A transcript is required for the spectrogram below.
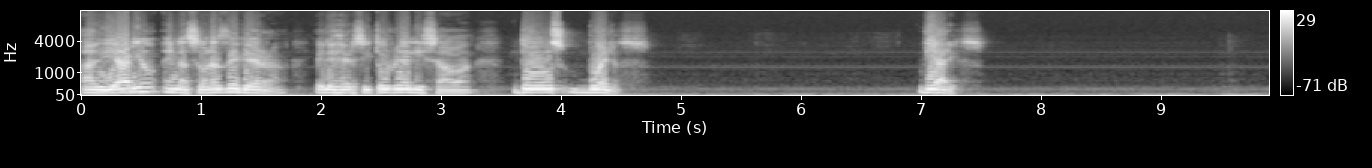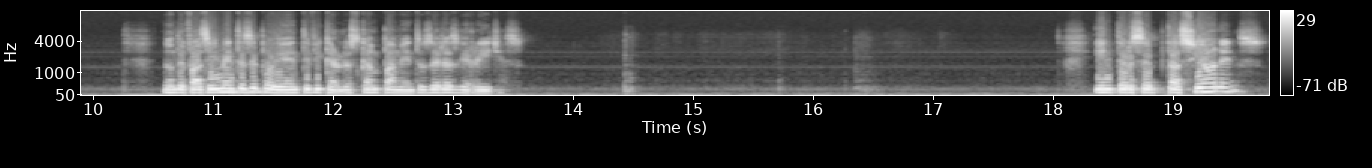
A diario en las zonas de guerra el ejército realizaba dos vuelos diarios donde fácilmente se podía identificar los campamentos de las guerrillas. Interceptaciones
